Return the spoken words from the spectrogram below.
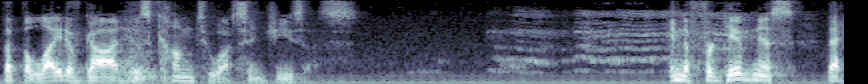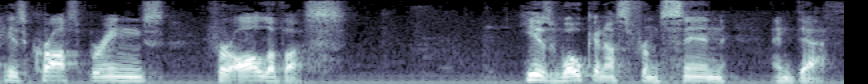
that the light of God has come to us in Jesus. In the forgiveness that his cross brings for all of us, he has woken us from sin and death.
